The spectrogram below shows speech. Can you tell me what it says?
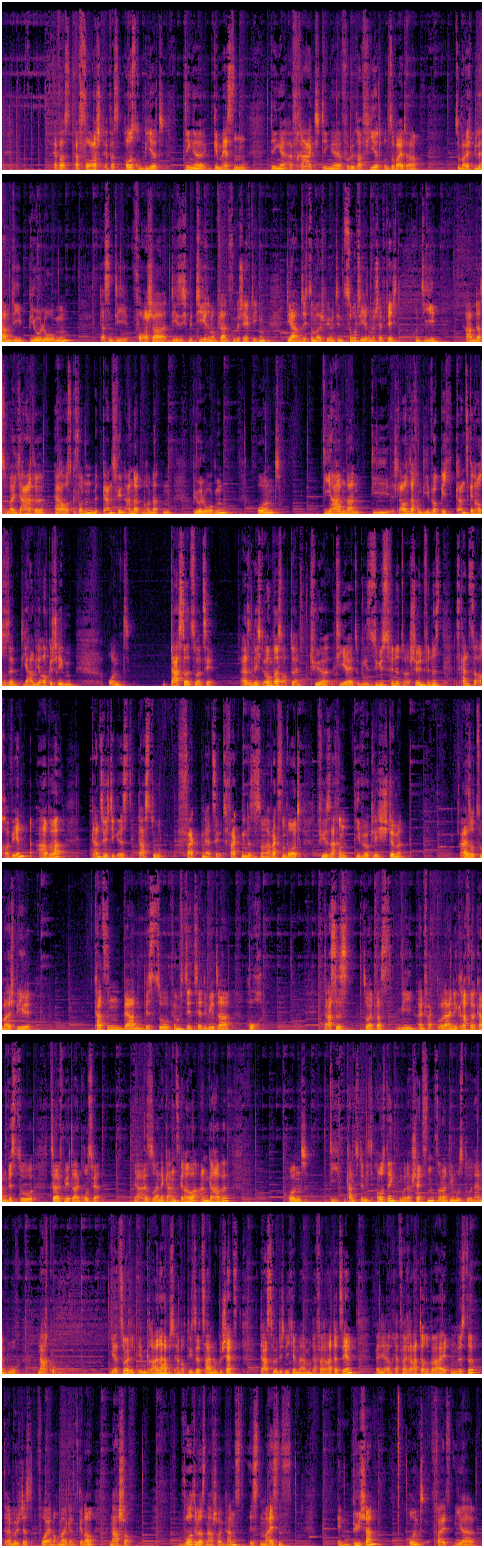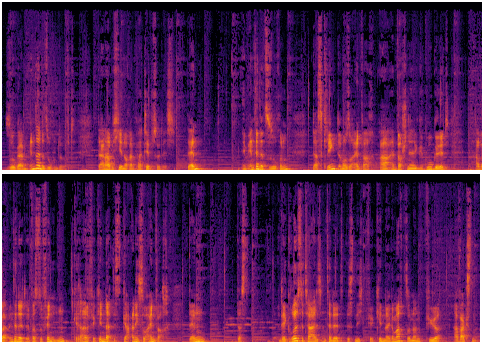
etwas erforscht, etwas ausprobiert, Dinge gemessen, Dinge erfragt, Dinge fotografiert und so weiter. Zum Beispiel haben die Biologen, das sind die Forscher, die sich mit Tieren und Pflanzen beschäftigen, die haben sich zum Beispiel mit den Zootieren beschäftigt und die haben das über Jahre herausgefunden mit ganz vielen anderen hunderten Biologen. Und die haben dann die schlauen Sachen, die wirklich ganz genauso sind, die haben die aufgeschrieben. Und das sollst du erzählen. Also nicht irgendwas, ob du ein Tier, jetzt irgendwie süß findest oder schön findest. Das kannst du auch erwähnen. Aber ganz wichtig ist, dass du Fakten erzählst. Fakten, das ist so ein Erwachsenenwort für Sachen, die wirklich stimmen. Also zum Beispiel, Katzen werden bis zu 15 cm hoch. Das ist so etwas wie ein Fakt. Oder eine Giraffe kann bis zu 12 Meter groß werden. Ja, also so eine ganz genaue Angabe und die kannst du dir nicht ausdenken oder schätzen, sondern die musst du in einem Buch nachgucken. Jetzt zum eben gerade habe ich einfach diese Zahl nur geschätzt. Das würde ich nicht in einem Referat erzählen. Wenn ich ein Referat darüber halten müsste, dann würde ich das vorher nochmal ganz genau nachschauen. Wo du das nachschauen kannst, ist meistens in Büchern. Und falls ihr sogar im Internet suchen dürft, dann habe ich hier noch ein paar Tipps für dich. Denn im Internet zu suchen, das klingt immer so einfach, ah, einfach schnell gegoogelt, aber im Internet etwas zu finden, gerade für Kinder, ist gar nicht so einfach. Denn das, der größte Teil des Internets ist nicht für Kinder gemacht, sondern für Erwachsene.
